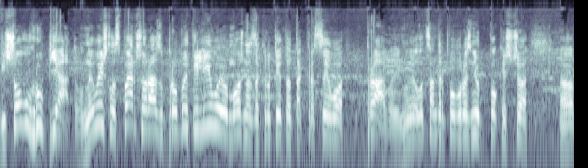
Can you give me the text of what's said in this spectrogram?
війшов у гру п'ятого. Не вийшло з першого разу пробити лівою. Можна закрутити так красиво правою. Ну і Олександр Поворознюк поки що. е,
